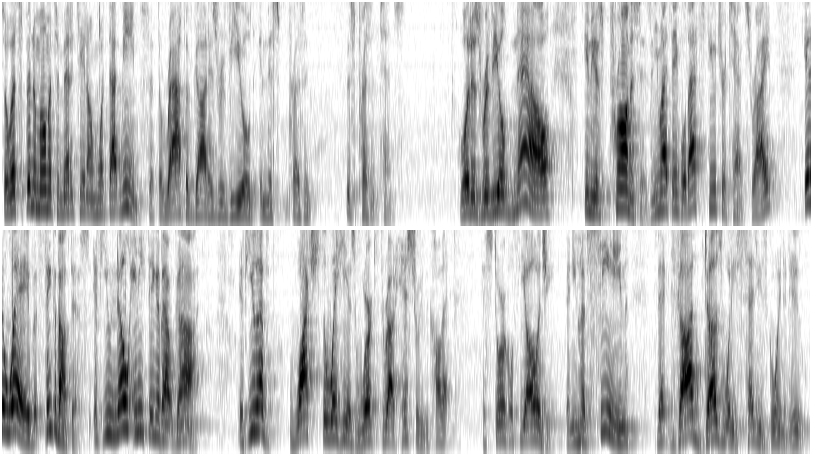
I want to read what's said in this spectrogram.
So let's spend a moment to meditate on what that means that the wrath of God is revealed in this present, this present tense. Well, it is revealed now in his promises. And you might think, well, that's future tense, right? In a way, but think about this. If you know anything about God, if you have watched the way he has worked throughout history, we call that historical theology, then you have seen that God does what he says he's going to do.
